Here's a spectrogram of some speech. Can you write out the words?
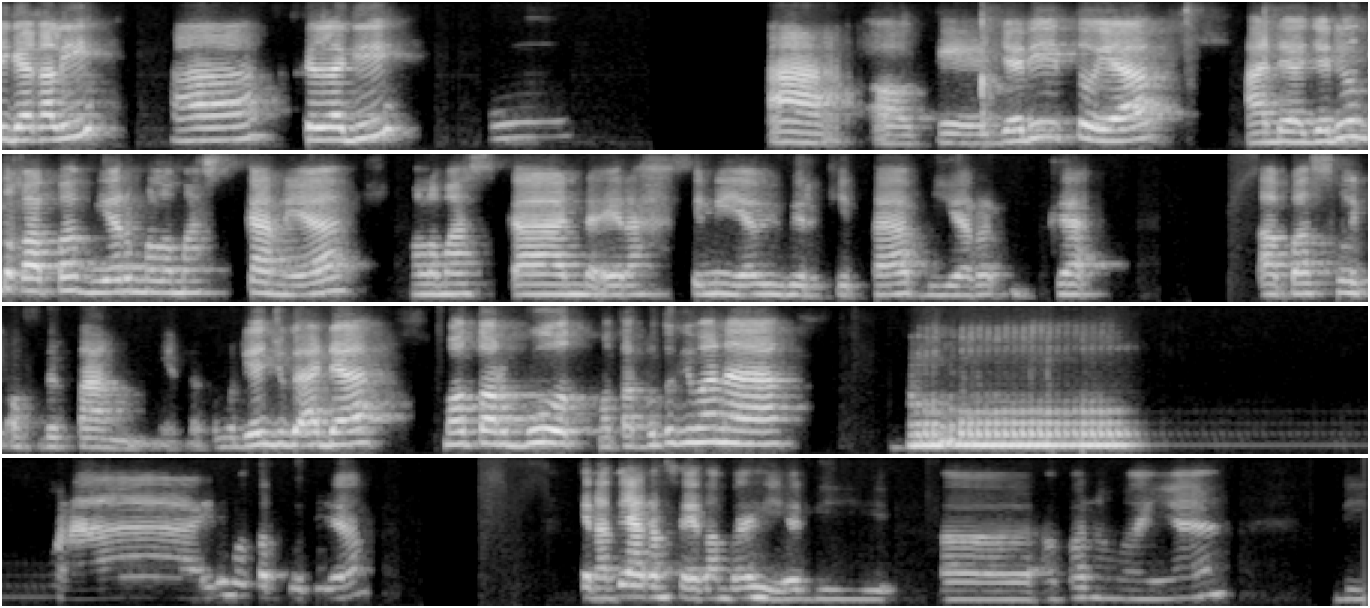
Tiga kali. Ah. Sekali lagi. Ah, oke. Jadi itu ya. Ada. Jadi untuk apa? Biar melemaskan ya melemaskan daerah sini ya bibir kita biar gak apa slip of the tongue gitu. Kemudian juga ada motor boot. Motor boot itu gimana? Nah, ini motor boot ya. Nanti akan saya tambahi ya di uh, apa namanya? di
